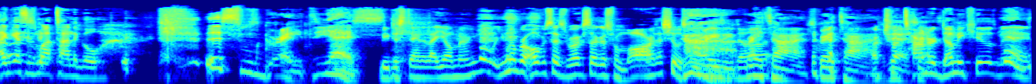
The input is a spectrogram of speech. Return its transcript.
I guess it's my time to go. This was great. Yes. Be just standing like, yo, man, you remember, you remember Oversized Rug Suckers from Mars? That shit was ah, crazy, dog. Great times. Great times. Or Yes, Turner yes. Dummy Kills, man.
